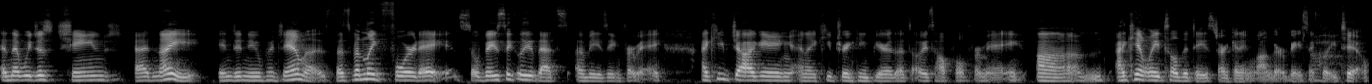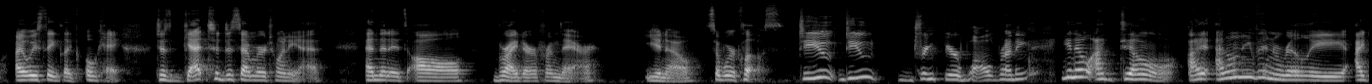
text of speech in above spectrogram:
And then we just change at night into new pajamas. That's been like four days. So basically, that's amazing for me. I keep jogging and I keep drinking beer. That's always helpful for me. Um, I can't wait till the days start getting longer, basically, too. I always think, like, okay, just get to December 20th, and then it's all brighter from there, you know? So we're close. Do you do you drink beer while running? You know, I don't. I, I don't even really. I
